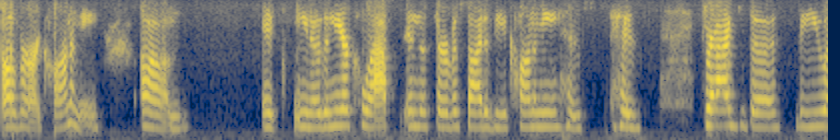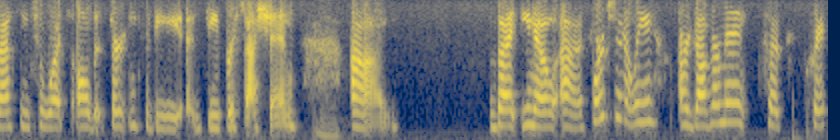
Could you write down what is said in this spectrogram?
of our economy. Um, it, you know, the near collapse in the service side of the economy has has dragged the the U.S. into what's all but certain to be a deep recession. Um, but you know, uh, fortunately, our government took quick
